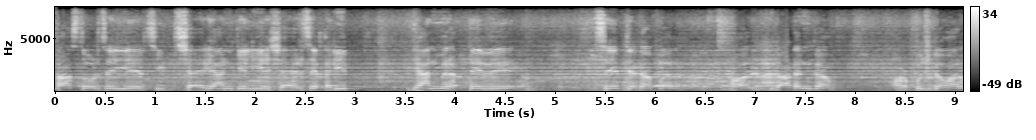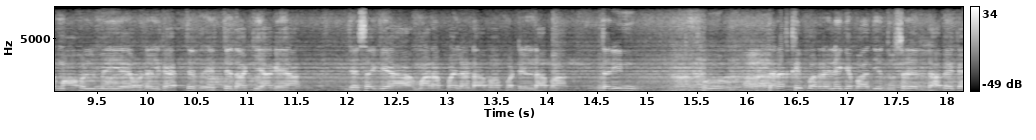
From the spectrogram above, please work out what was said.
ख़ास तौर से ये शहरियान के लिए शहर से करीब ध्यान में रखते हुए सेफ़ जगह पर और गार्डन का और खुशगवार माहौल में ये होटल का इफ्तः किया गया। जैसा कि हमारा पहला ढाबा, पटेल ढाबा, तरीन तरक्की पर रहने के बाद ये दूसरे ढाबे का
